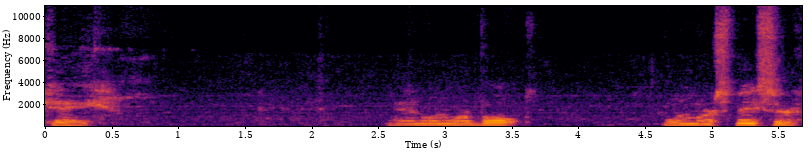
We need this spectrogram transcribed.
Okay. And one more bolt, one more spacer.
